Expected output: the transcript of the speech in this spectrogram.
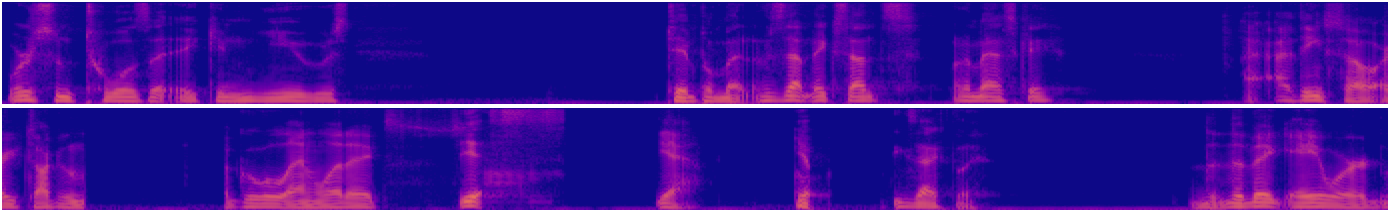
What are some tools that they can use to implement? Does that make sense? What I'm asking? I, I think so. Are you talking Google Analytics? Yes. Yeah. Yep. Exactly. The, the big A word,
